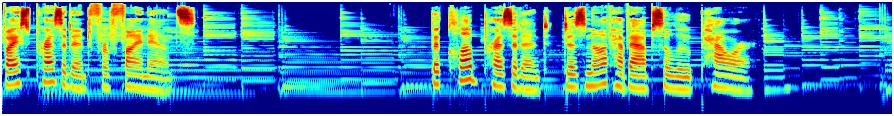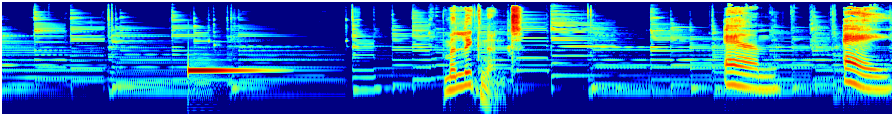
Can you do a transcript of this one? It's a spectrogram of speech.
Vice President for Finance. The club president does not have absolute power. Malignant. M A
